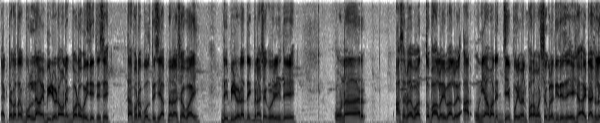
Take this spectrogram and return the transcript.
একটা কথা বললে আমি ভিডিওটা অনেক বড় হয়ে যেতেছে। তারপরে বলতেছি, আপনারা সবাই যে ভিডিওটা দেখবেন, আশা করি যে ওনার আসার ব্যবহার তো ভালোই ভালোই। আর উনি আমাদের যে পরিমাণ পরামর্শগুলো দিতেছে এটা আসলে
